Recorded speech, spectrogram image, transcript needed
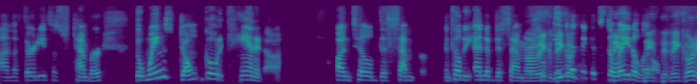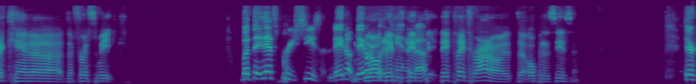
on the 30th of September. The Wings don't go to Canada until December, until the end of December. No, they, so they even go, if it gets delayed they, a little, they, they, go to Canada the first week. But they, that's preseason. They don't. They don't no, go to Canada. They, play Toronto to open the season. They're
